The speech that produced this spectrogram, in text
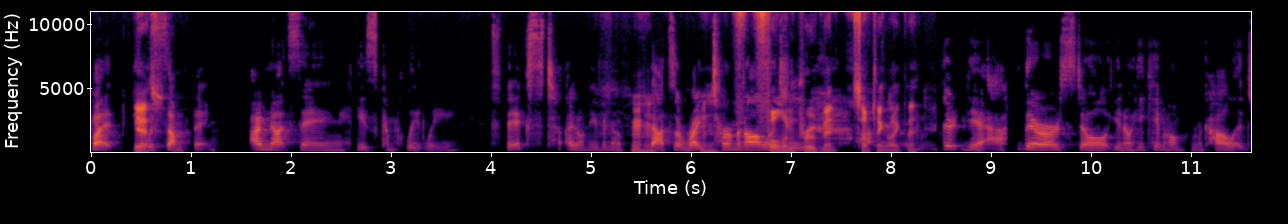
but it was something i'm not saying he's completely fixed i don't even know if Mhm. that's a right Mhm. terminology Full improvement, something like that. there, yeah, there are still, you know, he came home from college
